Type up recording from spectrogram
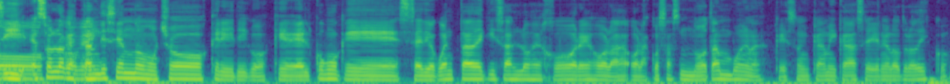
Sí, eso es lo que están diciendo muchos críticos. Que él como que se dio cuenta de quizás los errores o, o las cosas no tan buenas que hizo en Kamikaze y en el otro disco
